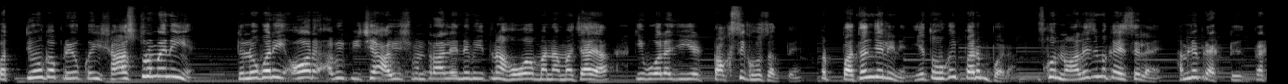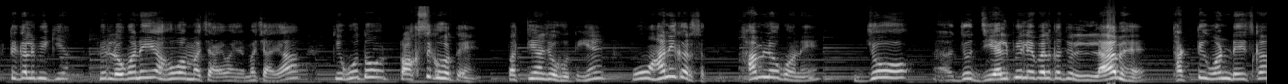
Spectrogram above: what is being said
पत्तियों का प्रयोग कई शास्त्रों में नहीं है। तो लोगों ने और अभी पीछे आयुष मंत्रालय ने भी इतना हुआ, मना, मचाया कि बोला, जी, ये टॉक्सिक हो सकते हैं। और पतंजलि ने, ये तो हो गई परंपरा, उसको नॉलेज में कैसे लाए? हमने प्रैक्टिकल भी किया। फिर लोगों ने यह हुआ मचाया मचाया कि वो तो टॉक्सिक होते हैं, पत्तियाँ जो होती हैं, वो हानि कर सकती। हम लोगों ने जो जो जीएलपी लेवल का जो लैब है थर्टी वन डेज़ का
